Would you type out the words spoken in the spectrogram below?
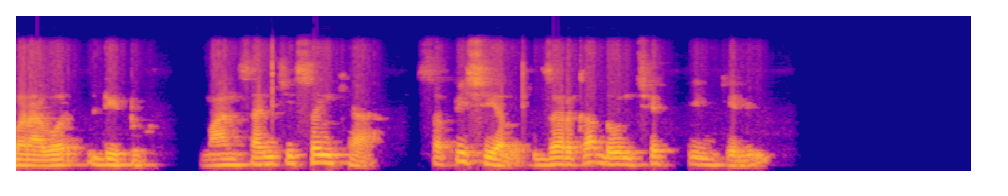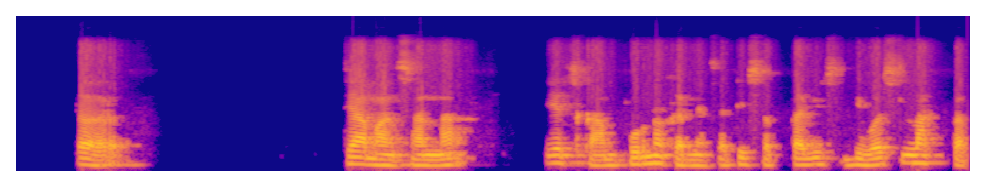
बराबर डी टू माणसांची संख्या सफिशियल जर का दोनशे तीन केली तर त्या माणसांना तेच काम पूर्ण करण्यासाठी सत्तावीस दिवस लागतात.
